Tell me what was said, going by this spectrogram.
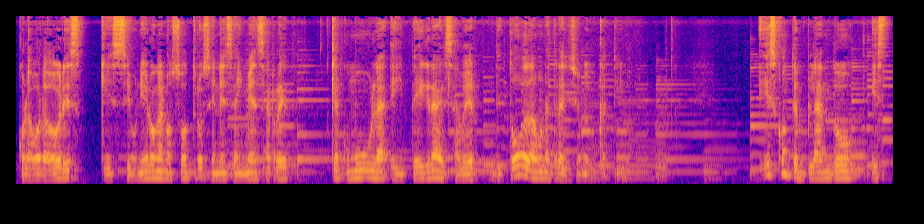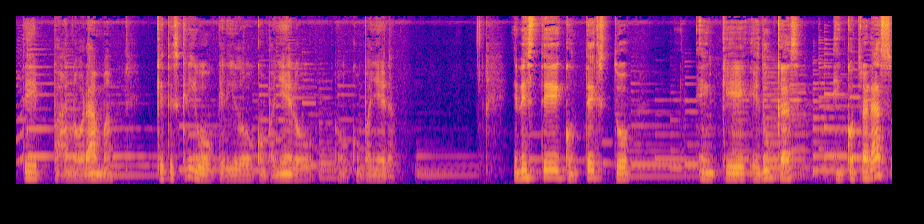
colaboradores que se unieron a nosotros en esa inmensa red que acumula e integra el saber de toda una tradición educativa. Es contemplando este panorama que te escribo, querido compañero o compañera. En este contexto en que educas, encontrarás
